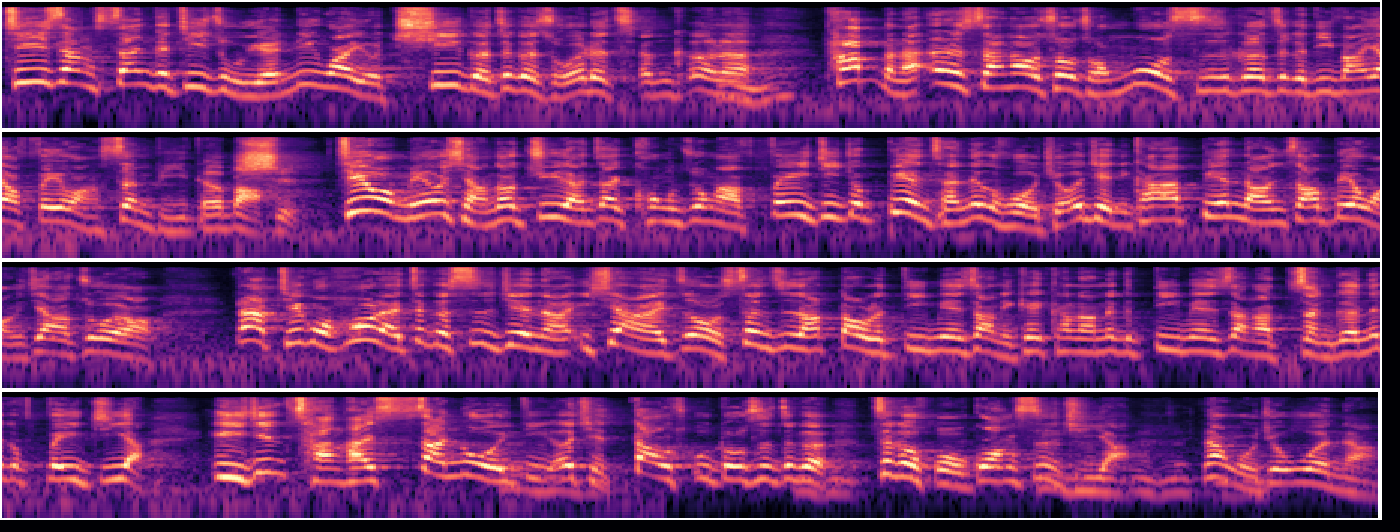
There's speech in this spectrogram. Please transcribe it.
机上三个机组员，另外有七个这个所谓的乘客呢。他本来二十三号时候从莫斯科这个地方要飞往圣彼得堡，是，结果没有想到居然在空中啊，飞机就变成那个火球，而且你看它边燃烧边往下坠哦。那结果后来这个事件呢一下来之后，甚至它到了地面上，你可以看到那个地面上啊，整个那个飞机啊已经残骸散落一地，而且到处都是这个这个火光四起啊。那我就问啊。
